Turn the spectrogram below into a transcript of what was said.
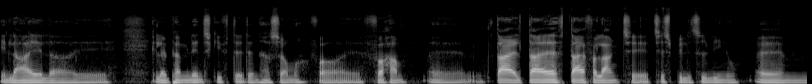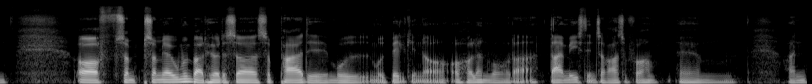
en leje eller, øh, eller et permanent skifte den her sommer for, øh, for ham. Øh, der, er, der, er, der er for langt til, til spilletid lige nu. Øh, og som, som jeg umiddelbart hørte, så, så peger det mod, mod Belgien og, og Holland, hvor der, der er mest interesse for ham. Øhm, og han,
